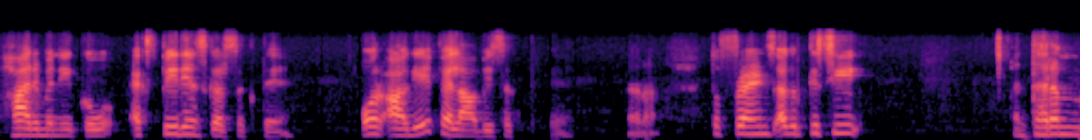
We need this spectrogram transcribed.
हारमोनी को एक्सपीरियंस कर सकते हैं और आगे फैला भी सकते हैं, है ना? तो फ्रेंड्स अगर किसी धर्म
